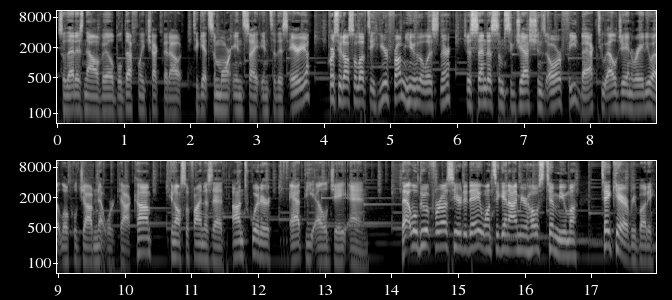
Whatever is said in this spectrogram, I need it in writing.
So that is now available. Definitely check that out to get some more insight into this area. Of course, we'd also love to hear from you, the listener. Just send us some suggestions or feedback to ljnradio at localjobnetwork.com. You can also find us at on Twitter at the LJN. That will do it for us here today. Once again, I'm your host, Tim Muma. Take care, everybody.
